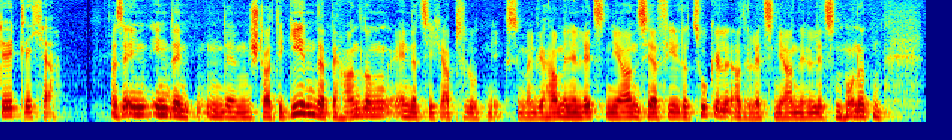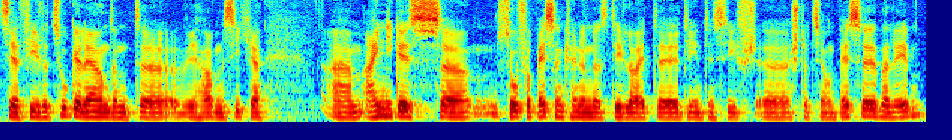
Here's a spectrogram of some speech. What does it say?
tödlicher. Also in, in, den, in, den, Strategien der Behandlung ändert sich absolut nichts. Ich meine, wir haben in den letzten Jahren sehr viel dazugelernt, also in den letzten Jahren, in den letzten Monaten sehr viel dazugelernt und äh, wir haben sicher ähm, einiges äh, so verbessern können, dass die Leute die Intensivstation besser überleben.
